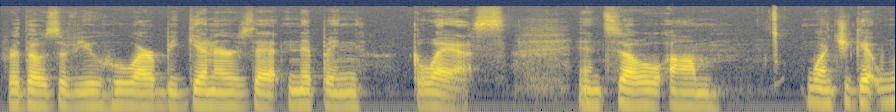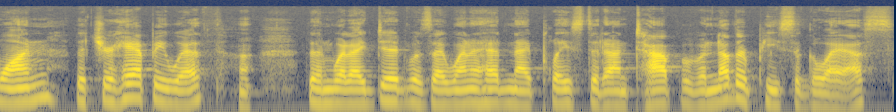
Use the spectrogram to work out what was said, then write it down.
for those of you who are beginners at nipping glass. And so um, once you get one that you're happy with, then what I did was I went ahead and I placed it on top of another piece of glass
